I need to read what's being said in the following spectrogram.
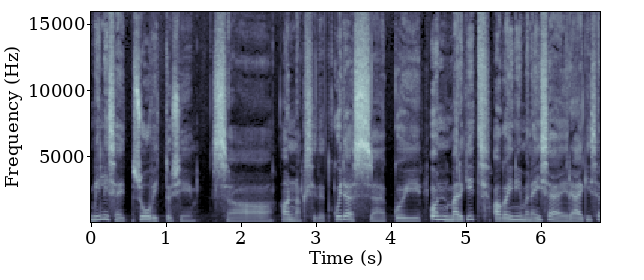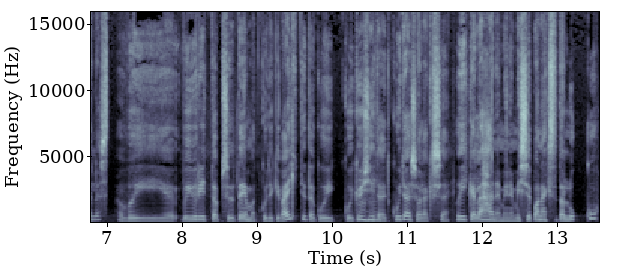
milliseid soovitusi sa annaksid, et kuidas, kui on märgid, aga inimene ise ei räägi sellest või, või üritab seda teemat kuidagi vältida, kui, kui küsida mm, -hmm. et kuidas oleks see õige lähenemine, mis ei paneks seda lukku,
